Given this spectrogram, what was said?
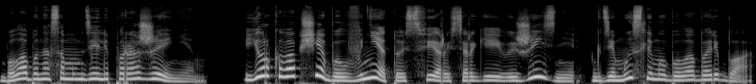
была бы на самом деле поражением. Юрка вообще был вне той сферы Сергеевой жизни, где мыслима была борьба.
